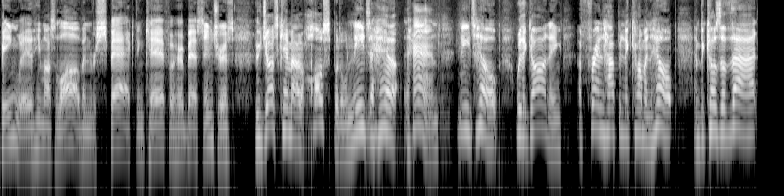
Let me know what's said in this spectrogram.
being with, he must love and respect and care for her best interest, who just came out of hospital, needs a hand, needs help with a gardening. A friend happened to come and help, and because of that,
